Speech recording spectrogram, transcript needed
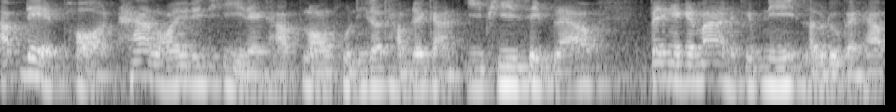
อัปเดตพอร์ต 500 UDT นะครับลองทุนที่เราทำด้วยกัน EP 10 แล้ว เป็นไงกันบ้างในคลิปนี้เราไปดูกันครับ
